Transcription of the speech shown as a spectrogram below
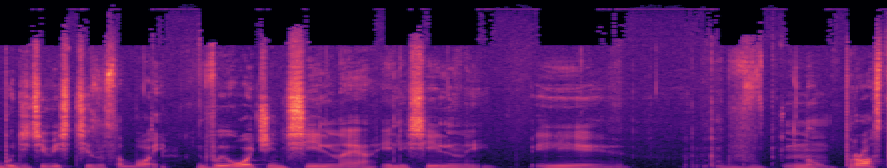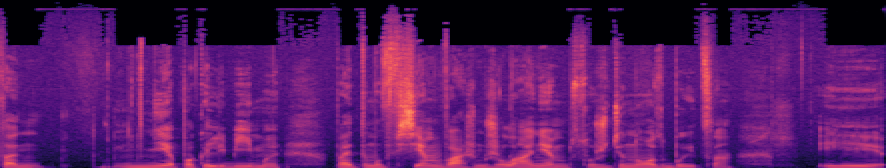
будете вести за собой. Вы очень сильная или сильный. И ну, просто непоколебимы. Поэтому всем вашим желаниям суждено сбыться. И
